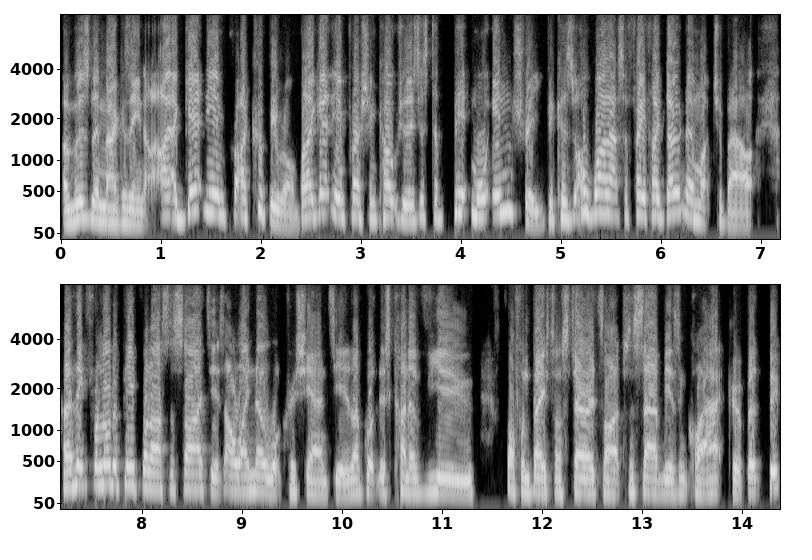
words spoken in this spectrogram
a Muslim magazine, I, I get the imp- I could be wrong, but I get the impression culture there's just a bit more intrigue because oh wow, that's a faith I don't know much about. And I think for a lot of people in our society, it's oh I know what Christianity is. I've got this kind of view, often based on stereotypes, and sadly isn't quite accurate. But, but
